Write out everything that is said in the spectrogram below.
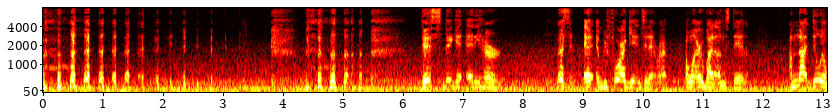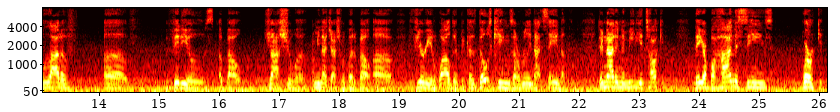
this nigga Eddie Hearn. Listen, and, and before I get into that, right, I want everybody to understand. I'm not doing a lot of of videos about Joshua, I mean not Joshua, but about uh, Fury and Wilder because those kings are really not saying nothing. They're not in the media talking. They are behind the scenes working.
